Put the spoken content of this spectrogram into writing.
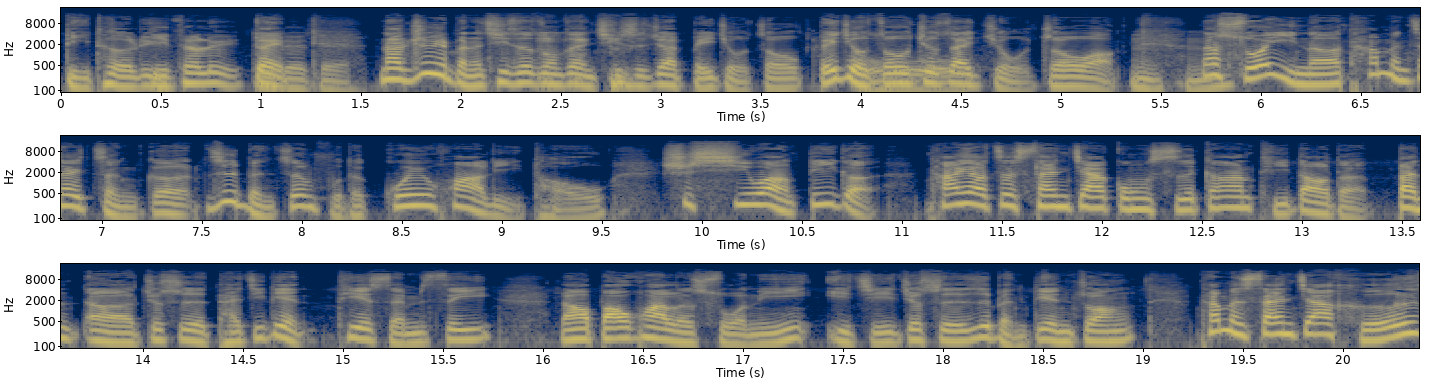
底特律。底特律，对对对。那日本的汽车重镇其实就在北九州，北九州就在九州哦。嗯。那所以呢，他们在整个日本政府的规划里头，是希望第一个。他要这三家公司刚刚提到的半呃，就是台积电 TSMC，然后包括了索尼以及就是日本电装，他们三家合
